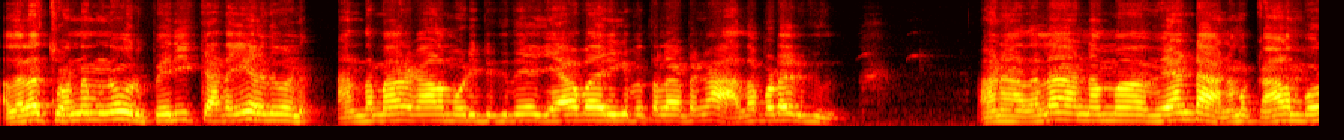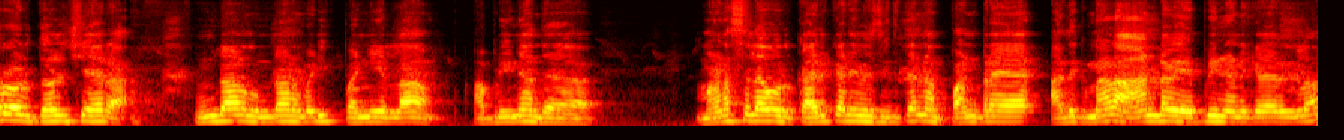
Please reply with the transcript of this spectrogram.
அதெல்லாம் சொன்னோம்னா ஒரு பெரிய கதையே எழுதுவேணும் அந்த மாதிரி காலம் ஓடிட்டு இருக்குது வியாபாரிக்கு பத்தலாட்டங்க அதை பட இருக்குது. ஆனால் அதெல்லாம் நம்ம வேண்டாம். நம்ம காலம் போகிற ஒரு தொழில் சேரா. உண்டானது உண்டானபடி பண்ணிடலாம் அப்படின்னு அந்த மனசில் ஒரு கருக்கடை வச்சுட்டு தான் நான் பண்ணுறேன் அதுக்கு மேலே ஆண்டவன் எப்படி நினைக்கிறாருங்களோ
